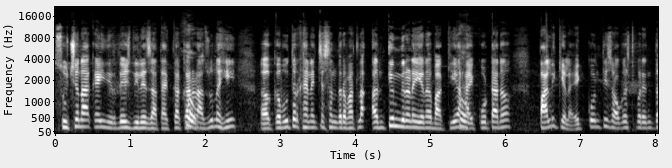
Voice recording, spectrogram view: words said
सूचना काही निर्देश दिले जात आहेत का? कारण अजूनही कबूतरखान्याच्या संदर्भातला अंतिम निर्णय येणं बाकी आहे. हायकोर्टानं पालिकेला एकोणतीस ऑगस्ट पर्यंत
